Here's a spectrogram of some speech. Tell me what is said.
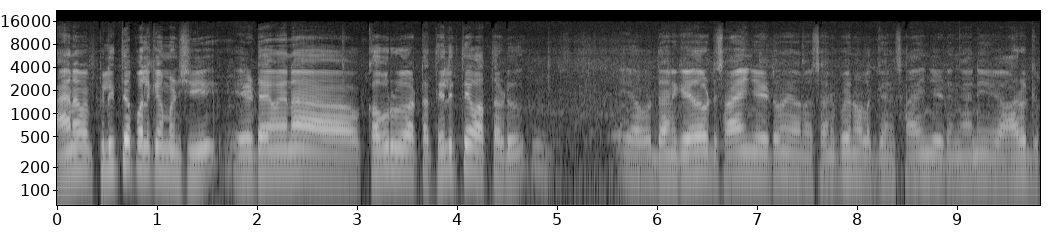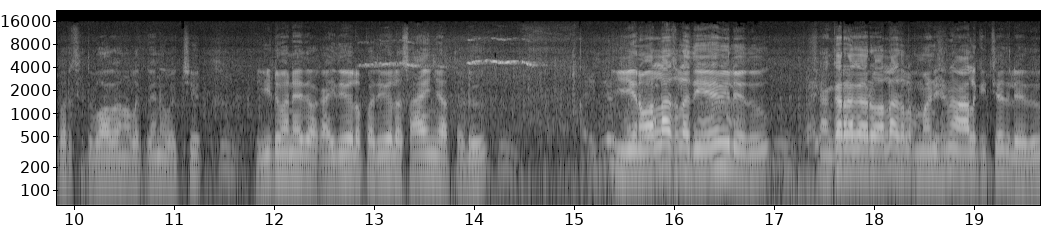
ఆయన పిలిస్తే పలికే మనిషి ఏ టైం అయినా కబురు అట్ట తెలిస్తే వస్తాడు. దానికి ఏదో ఒకటి సాయం చేయడం ఏమైనా చనిపోయిన వాళ్ళకి కానీ సాయం చేయడం కానీ ఆరోగ్య పరిస్థితి బాగోని వాళ్ళకి కానీ వచ్చి ఇయటం అనేది ఒక ఐదు వేల పదివేల సాయం చేస్తాడు. ఈయన వల్ల అసలు అది ఏమీ లేదు. శంకర్రావు గారు వల్ల అసలు మనిషిని వాళ్ళకి ఇచ్చేది లేదు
